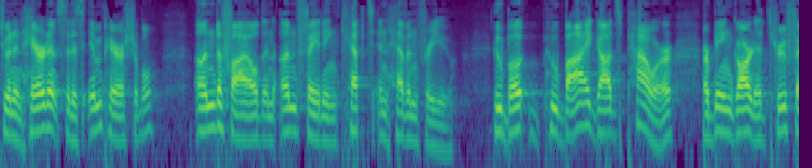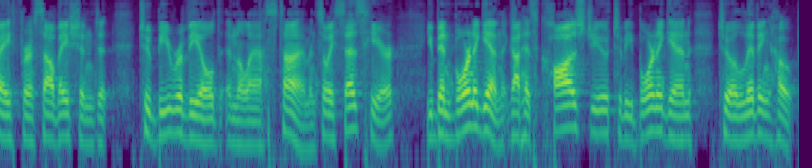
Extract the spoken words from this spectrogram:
to an inheritance that is imperishable, undefiled, and unfading, kept in heaven for you, who, bo- who by God's power are being guarded through faith for a salvation to, to be revealed in the last time. And so he says here, you've been born again, that God has caused you to be born again to a living hope.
